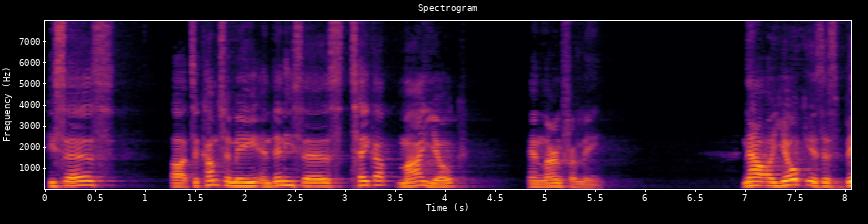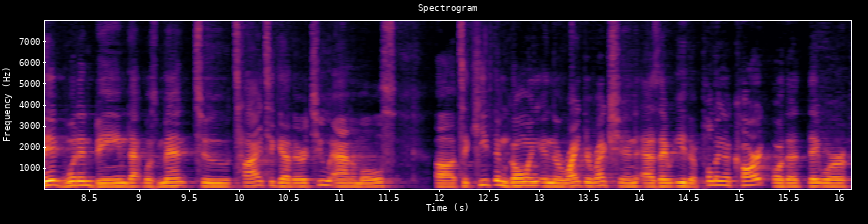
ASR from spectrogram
He says, To come to me, and then he says, Take up my yoke and learn from me. Now, a yoke is this big wooden beam that was meant to tie together two animals uh, to keep them going in the right direction as they were either pulling a cart or that they were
